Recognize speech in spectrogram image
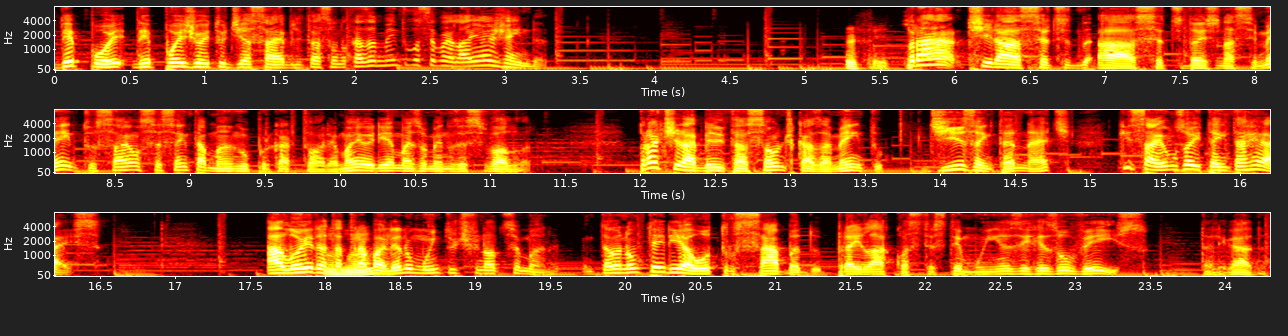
Depois, depois de oito dias sai a habilitação do casamento, você vai lá e agenda. Perfeito. Pra tirar as, certid- as certidões de nascimento, saem uns 60 mango por cartório. A maioria é mais ou menos esse valor. Pra tirar a habilitação de casamento, diz a internet que sai uns 80 reais. A loira tá Uhum. trabalhando muito de final de semana. Então eu não teria outro sábado pra ir lá com as testemunhas e resolver isso, tá ligado?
